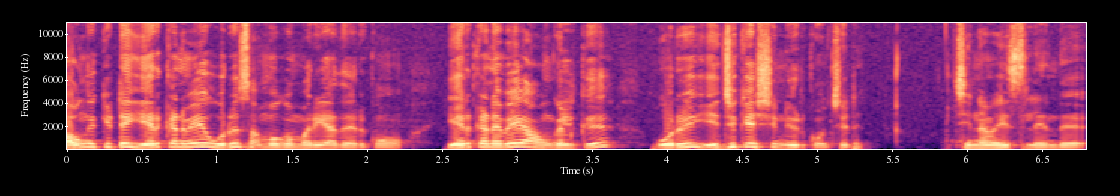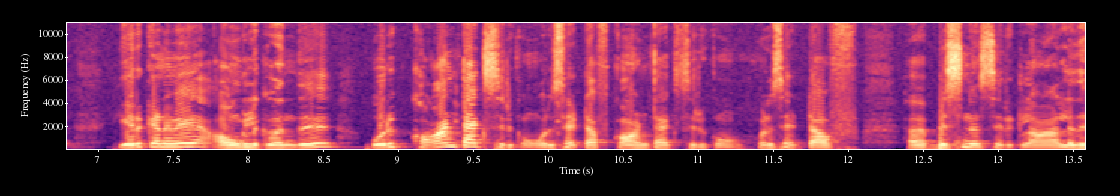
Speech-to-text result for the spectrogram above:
அவங்கக்கிட்ட ஏற்கனவே ஒரு சமூக மரியாதை இருக்கும். ஏற்கனவே அவங்களுக்கு ஒரு எஜுகேஷன் இருக்கும். சின்ன சின்ன வயசுலேருந்து ஏற்கனவே அவங்களுக்கு வந்து ஒரு கான்டாக்ட்ஸ் இருக்கும் ஒரு செட் ஆஃப் கான்டாக்ட்ஸ் இருக்கும். ஒரு செட் ஆஃப் பிஸ்னஸ் இருக்கலாம் அல்லது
